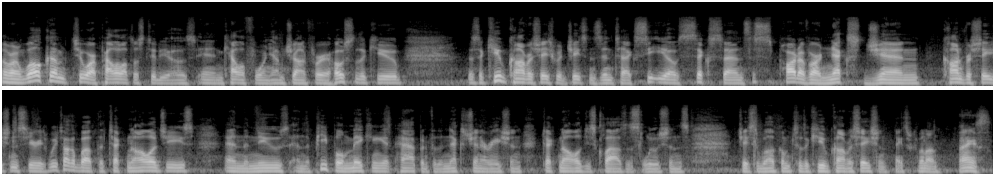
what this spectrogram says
Hello and welcome to our Palo Alto studios in California. I'm John Furrier, host of theCUBE. This is a CUBE conversation with Jason Zintak, CEO of 6sense. This is part of our next gen conversation series. We talk about the technologies and the news and the people making it happen for the next generation, technologies, clouds, and solutions. Jason, welcome to the CUBE conversation. Thanks for coming on. Thanks,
